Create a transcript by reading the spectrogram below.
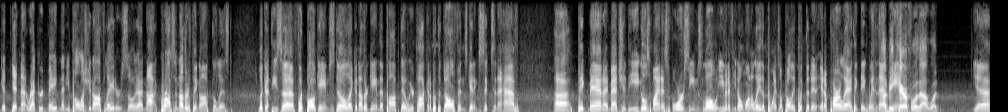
get getting that record made, and then you polish it off later. So yeah, not cross another thing off the list. Looking at these uh, football games, still like another game that popped out. We were talking about the Dolphins getting six and a half. Uh, big man, I mentioned the Eagles minus four seems low. Even if you don't want to lay the points, I'll probably put that in, in a parlay. I think they win that. I'd be game. careful with that one. Yeah,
